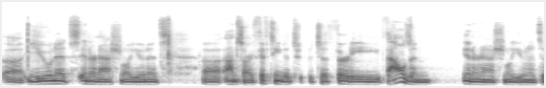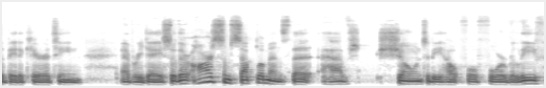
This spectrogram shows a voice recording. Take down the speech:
uh, units, international units. Uh, I'm sorry, 15 to, to 30,000 international units of beta carotene every day. So there are some supplements that have sh- shown to be helpful for relief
